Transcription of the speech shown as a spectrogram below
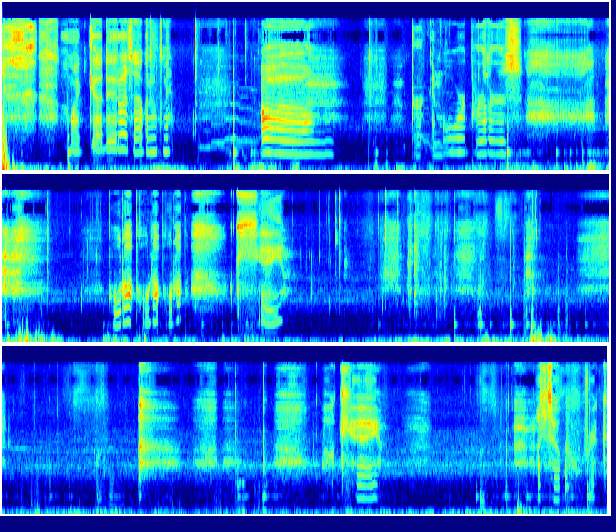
oh my god, dude, what's happening to me? Um, Bert and Board Brothers. Hold up, hold up, hold up. Okay. Let's just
